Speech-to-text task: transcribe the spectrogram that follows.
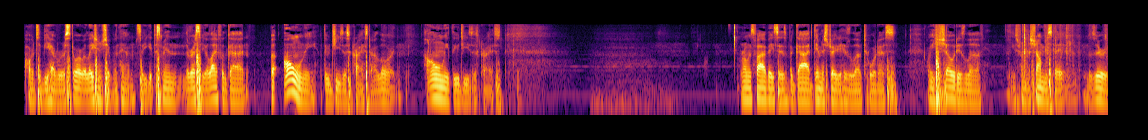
or to be have a restored relationship with him. So you get to spend the rest of your life with God but only through Jesus Christ our Lord. Only through Jesus Christ. Romans 5 8 says, But God demonstrated his love toward us, or he showed his love. He's from the Show Me State, Missouri,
